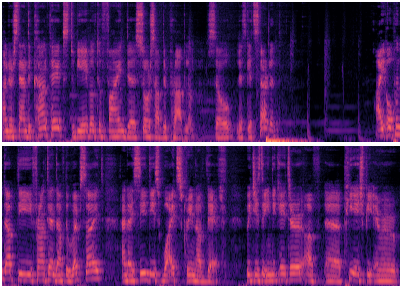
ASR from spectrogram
understand the context to be able to find the source of the problem. So let's get started. I opened up the front end of the website and I see this white screen of death, which is the indicator of uh, a PHP error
